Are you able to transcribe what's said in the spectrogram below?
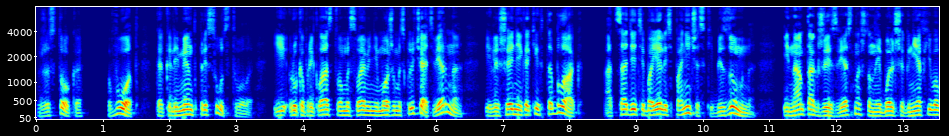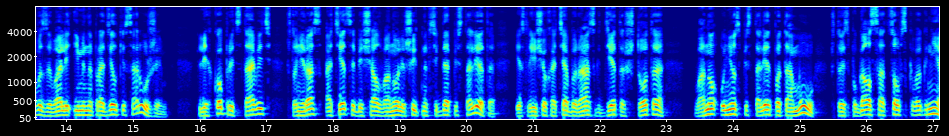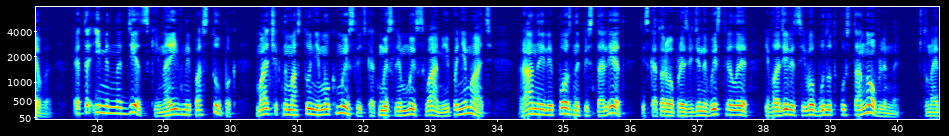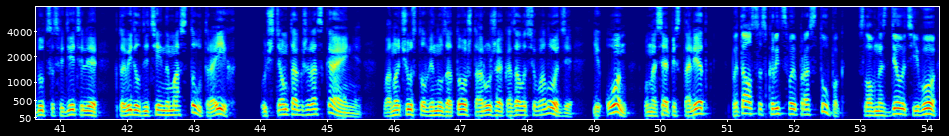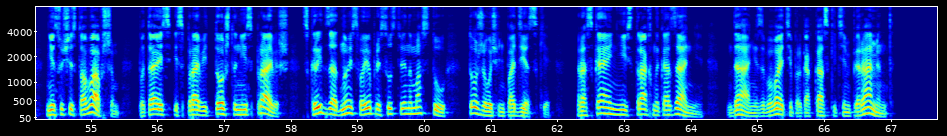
Жестоко. Вот, как элемент присутствовало, и рукоприкладство мы с вами не можем исключать, верно? И лишение каких-то благ. Отца дети боялись панически, безумно. И нам также известно, что наибольший гнев его вызывали именно проделки с оружием. Легко представить, что не раз отец обещал Вано лишить навсегда пистолета, если еще хотя бы раз где-то что-то... Вано унес пистолет потому, что испугался отцовского гнева, это именно детский, наивный поступок. Мальчик на мосту не мог мыслить, как мыслим мы с вами, и понимать. Рано или поздно пистолет, из которого произведены выстрелы, и владелец его будут установлены, что найдутся свидетели, кто видел детей на мосту, троих. Учтем также раскаяние. Вано чувствовал вину за то, что оружие оказалось у Володи, и он, унося пистолет, пытался скрыть свой проступок, словно сделать его несуществовавшим, пытаясь исправить то, что не исправишь, скрыть заодно и свое присутствие на мосту, тоже очень по-детски. Раскаяние и страх наказания. Да, не забывайте про кавказский темперамент.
